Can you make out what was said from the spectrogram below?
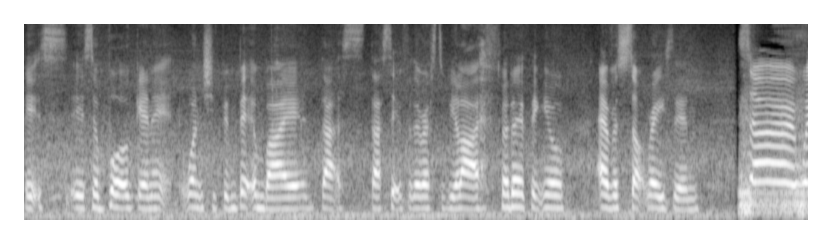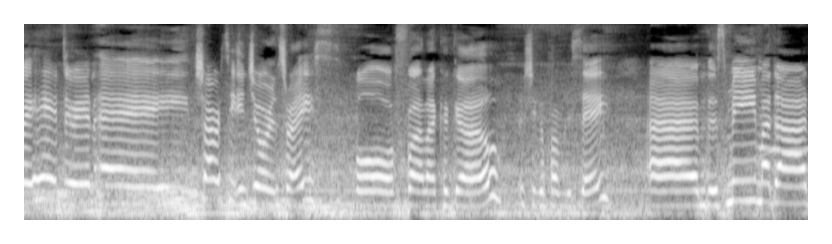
It's it's a bug, and it once you've been bitten by it, that's that's it for the rest of your life. I don't think you'll ever stop racing. So we're here doing a charity endurance race for Fight Like a Girl, as you can probably see. Um, there's me, my dad,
